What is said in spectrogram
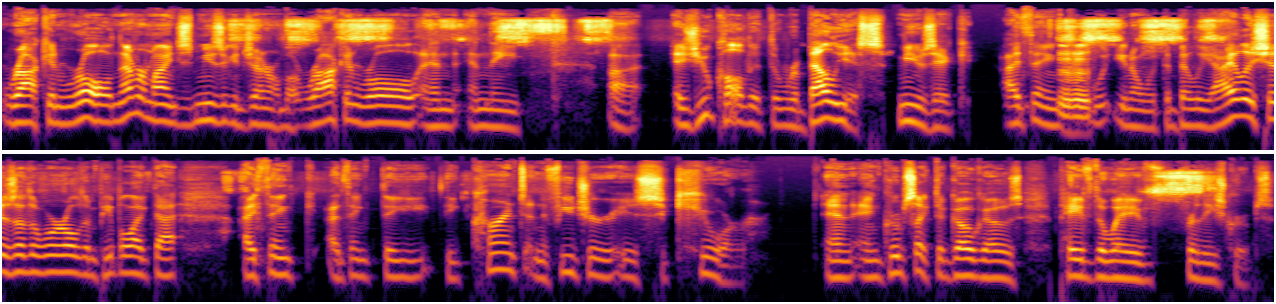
rock and roll. Never mind just music in general, but rock and roll and and the as you called it, the rebellious music. I think w- you know with the Billie Eilishes of the world and people like that. I think I think the the current and the future is secure, and and groups like the Go Go's paved the way for these groups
